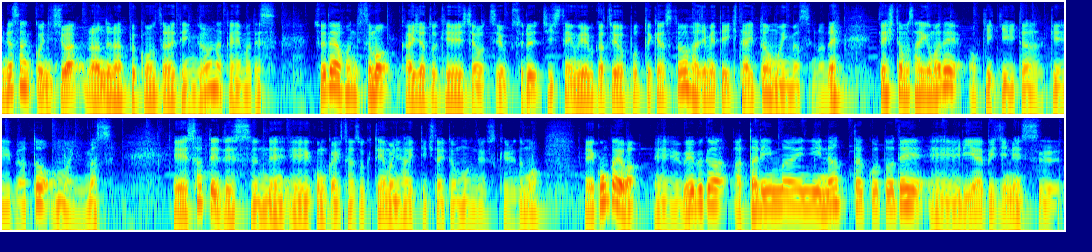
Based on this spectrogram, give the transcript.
皆さんこんにちは。ランドナップコンサルティングの中山です。それでは本日も会社と経営者を強くする実践ウェブ活用ポッドキャストを始めていきたいと思いますのでぜひとも最後までお聞きいただければと思います。えー、さてですね、えー、今回早速テーマに入っていきたいと思うんですけれども、えー、今回は、えウェブが当たり前になったことで、えエリアビジネス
